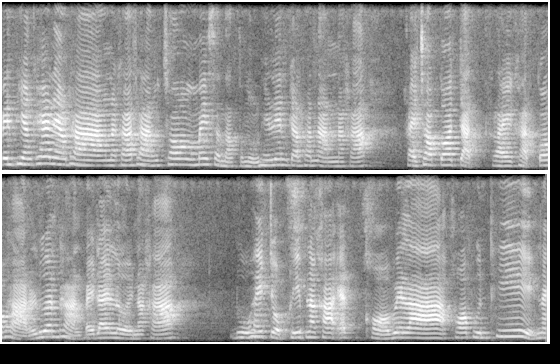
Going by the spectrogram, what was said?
เป็นเพียงแค่แนวทางนะคะ ทางช่องไม่สนับสนุนให้เล่นการพนันนะคะ ใครชอบก็จัดใครขัดก็ผ่านเลื่อนผ่านไปได้เลยนะคะ ดูให้จบคลิปนะคะแอดขอเวลาขอพื้นที่ใน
